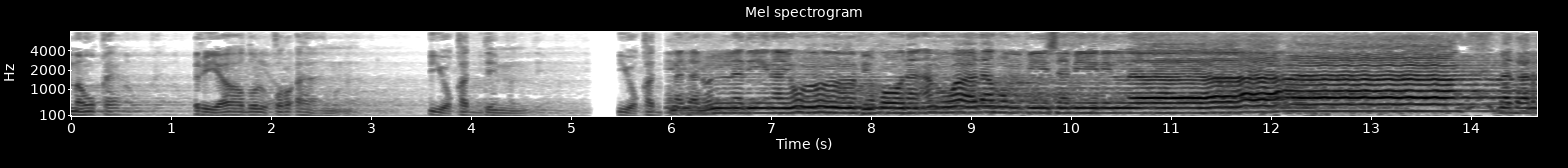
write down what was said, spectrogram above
موقع رياض القرآن. يقدم. يقدم. مثل الذين ينفقون أموالهم في سبيل الله. مثل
